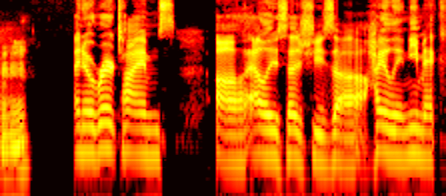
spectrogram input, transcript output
Mhm. I know rare times. Uh, Allie says she's uh, highly anemic.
